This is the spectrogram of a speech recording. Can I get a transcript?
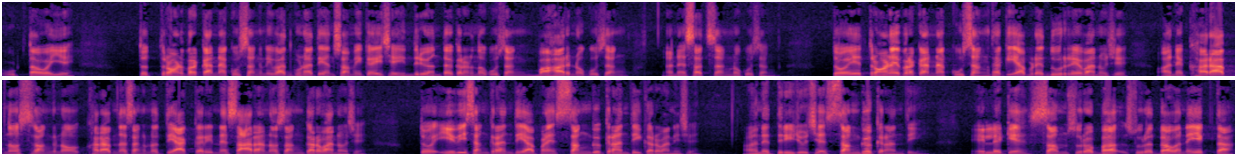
ઉઠતા હોઈએ. તો ત્રણ પ્રકારના કુસંગની વાત ગુણાતીયન સ્વામી કહી છે. ઇન્દ્રિય અંતકરણનો કુસંગ, બહારનો કુસંગ અને સત્સંગનો કુસંગ. તો એ ત્રણેય પ્રકારના કુસંગ થકી આપણે દૂર રહેવાનું છે અને ખરાબનો સંઘનો ખરાબના સંઘનો ત્યાગ કરીને સારાનો સંઘ કરવાનો છે. તો એવી સંક્રાંતિ આપણે સંઘ ક્રાંતિ કરવાની છે. અને ત્રીજું છે સંઘ ક્રાંતિ. એટલે કે સમ સુરભાવ સુરતભાવ અને એકતા.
